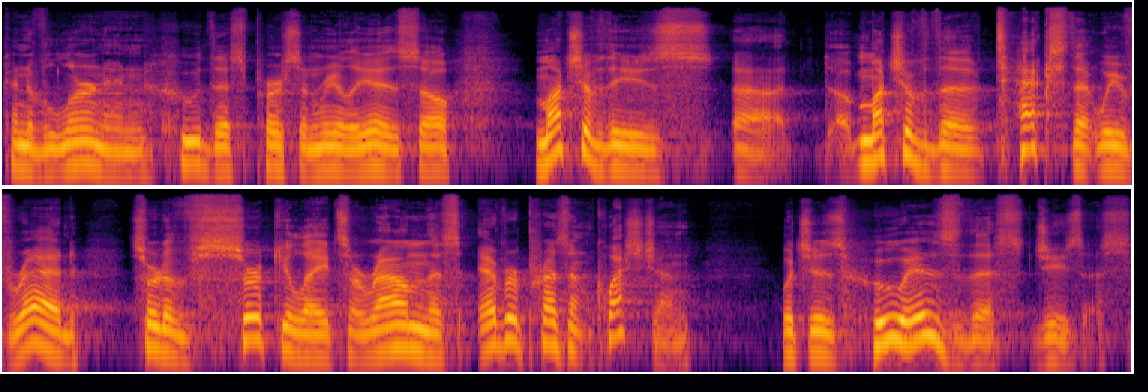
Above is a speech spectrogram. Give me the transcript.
kind of learning who this person really is. So much of these, uh, much of the text that we've read sort of circulates around this ever present question, which is who is this Jesus?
